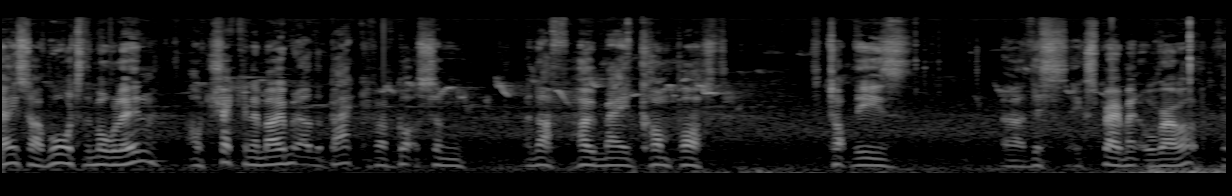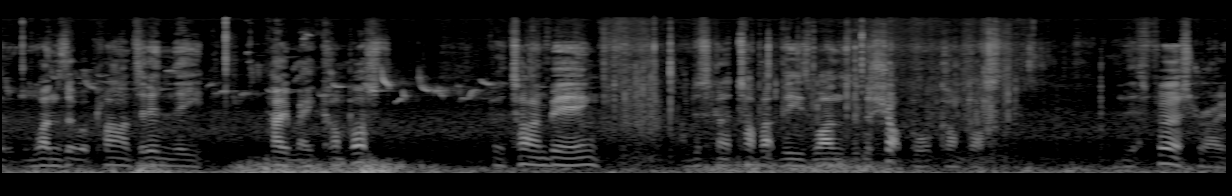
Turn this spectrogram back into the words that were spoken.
Okay, so I've watered them all in. I'll check in a moment at the back if I've got some enough homemade compost to top these uh, this experimental row up, the ones that were planted in the homemade compost. For the time being, just going to top up these ones with the shop bought compost in this first row.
